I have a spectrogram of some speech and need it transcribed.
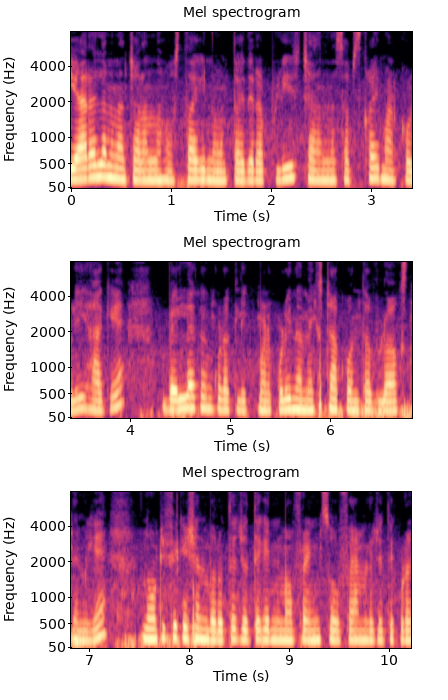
ಯಾರೆಲ್ಲ ನನ್ನ ಚಾನಲ್ನ ಹೊಸದಾಗಿ ನೋಡ್ತಾ ಇದ್ದೀರಾ ಪ್ಲೀಸ್ ಚಾನಲ್ನ ಸಬ್ಸ್ಕ್ರೈಬ್ ಮಾಡ್ಕೊಳ್ಳಿ. ಹಾಗೆ ಬೆಲ್ಲೈಕನ್ ಕೂಡ ಕ್ಲಿಕ್ ಮಾಡ್ಕೊಳ್ಳಿ. ನಾನು ನೆಕ್ಸ್ಟ್ ಹಾಕುವಂಥ ವ್ಲಾಗ್ಸ್ ನಿಮಗೆ ನೋಟಿಫಿಕೇಷನ್ ಬರುತ್ತೆ. ಜೊತೆಗೆ ನಿಮ್ಮ ಫ್ರೆಂಡ್ಸು ಫ್ಯಾಮಿಲಿ ಜೊತೆ ಕೂಡ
